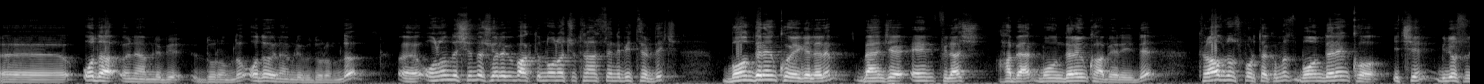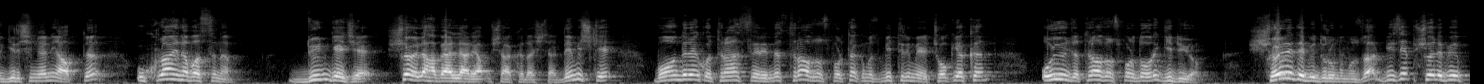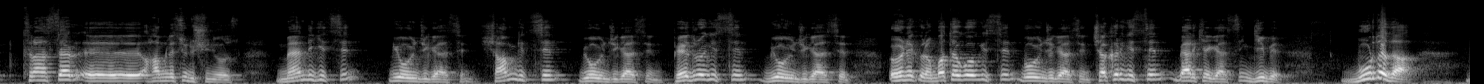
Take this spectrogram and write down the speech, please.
Ee, o da önemli bir durumdu. O da önemli bir durumdu. Ee, onun dışında şöyle bir baktığımda Onaçu transferini bitirdik. Bondarenko'ya gelelim. Bence en flash haber Bondarenko haberiydi. Trabzonspor takımımız Bondarenko için biliyorsunuz girişimlerini yaptı. Ukrayna basını dün gece şöyle haberler yapmış arkadaşlar. Demiş ki Bondarenko transferinde Trabzonspor takımımız bitirmeye çok yakın. Oyuncu Trabzonspor'a doğru gidiyor. Şöyle de bir durumumuz var. Biz hep şöyle bir transfer e, hamlesi düşünüyoruz. Mendy gitsin, bir oyuncu gelsin. Şam gitsin, bir oyuncu gelsin. Pedro gitsin, bir oyuncu gelsin. Örnek veriyorum Batagov gitsin, bir oyuncu gelsin. Çakır gitsin, Berke gelsin gibi. Burada da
